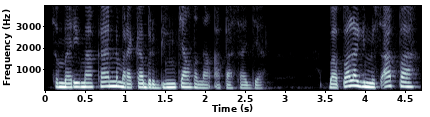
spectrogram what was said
Sembari makan, mereka berbincang tentang apa saja. Bapak lagi nulis apa?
